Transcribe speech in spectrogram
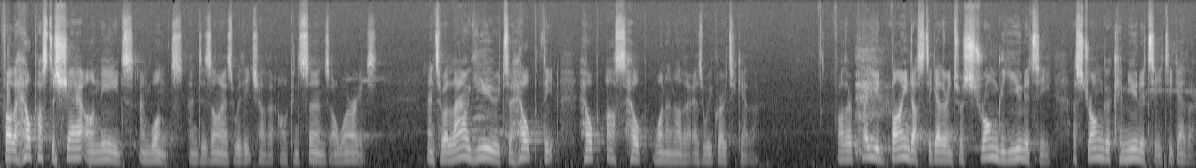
Father, help us to share our needs and wants and desires with each other, our concerns, our worries, and to allow you to help, the, help us help one another as we grow together. Father, I pray you'd bind us together into a stronger unity, a stronger community together,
